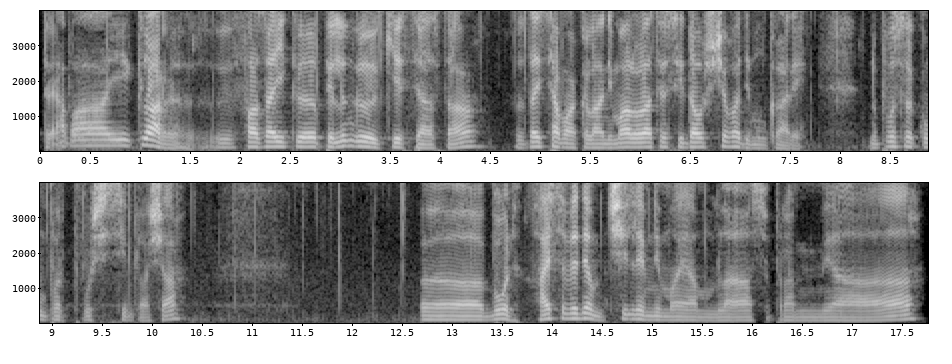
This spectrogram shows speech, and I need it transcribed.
Treaba e clară. Faza e că pe lângă chestia asta, îți dai seama că la animalul ăla trebuie să-i dau și ceva de mâncare. Nu pot să-l cumpăr pur și simplu așa. Uh, bun, hai să vedem ce lemne mai am la asupra mea.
